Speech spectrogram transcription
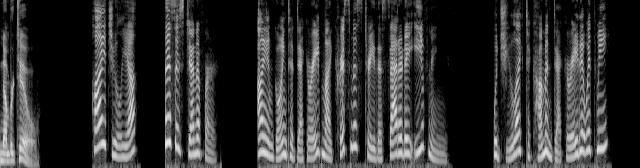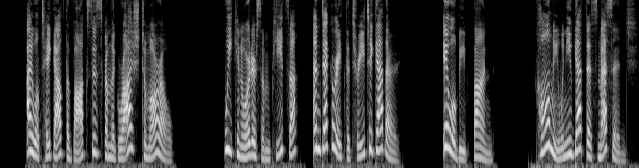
Number 2. Hi, Julia. This is Jennifer. I am going to decorate my Christmas tree this Saturday evening. Would you like to come and decorate it with me? I will take out the boxes from the garage tomorrow. We can order some pizza and decorate the tree together. It will be fun. Call me when you get this message.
